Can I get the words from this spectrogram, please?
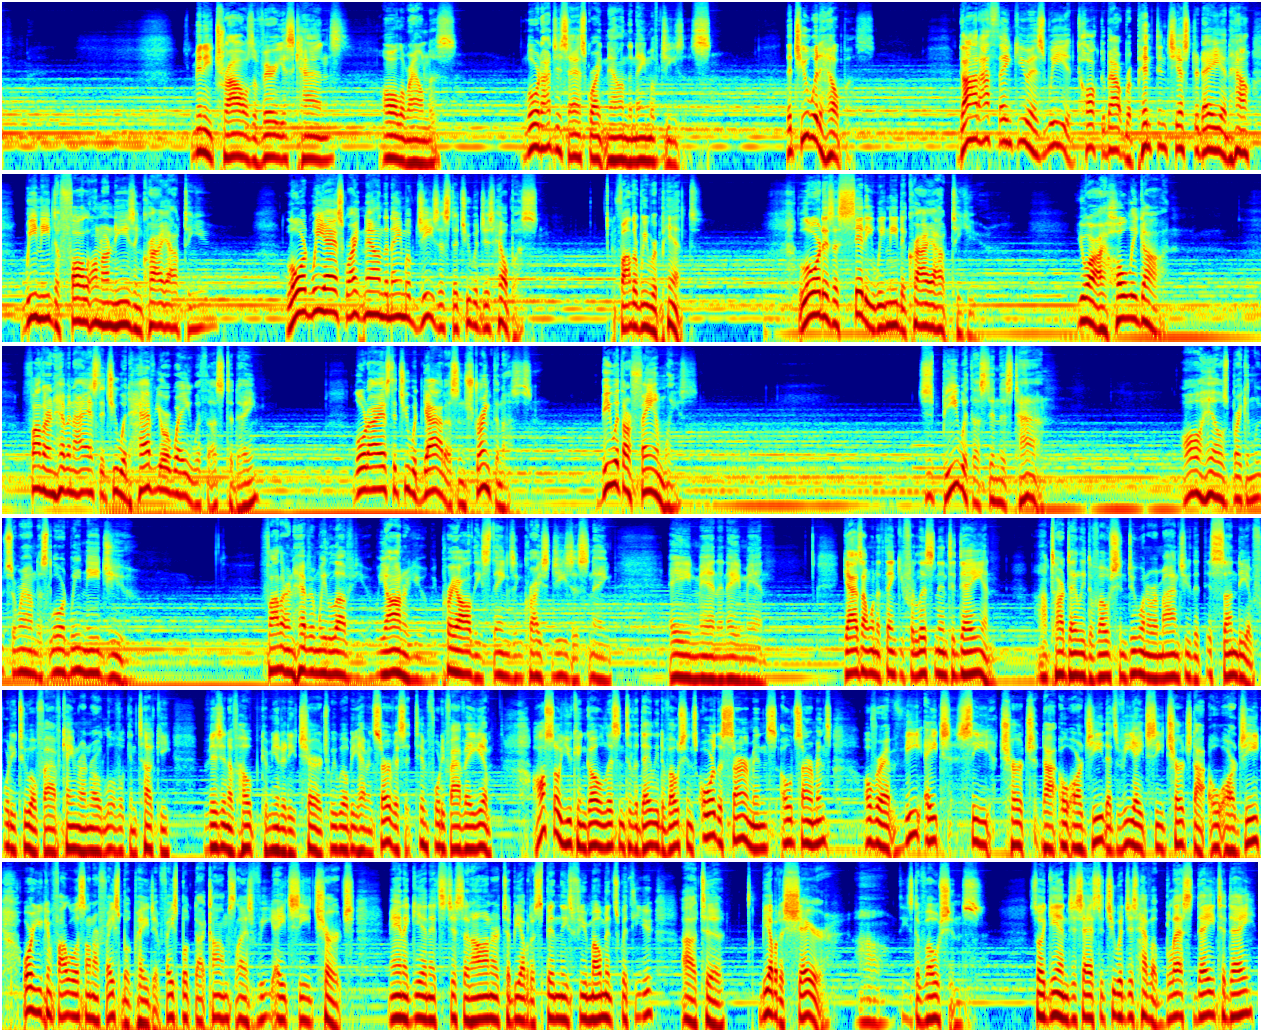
many trials of various kinds all around us. Lord, I just ask right now in the name of Jesus that you would help us God, I thank you as we had talked about repentance yesterday and how we need to fall on our knees and cry out to you. Lord, we ask right now in the name of Jesus that you would just help us. Father, we repent. Lord, as a city, we need to cry out to you. You are a holy God. Father in heaven, I ask that you would have your way with us today. Lord, I ask that you would guide us and strengthen us. Be with our families. Just be with us in this time. All hell's breaking loose around us. Lord, we need you. Father in heaven, we love you. We honor you. We pray all these things in Christ Jesus' name. Amen and amen. Guys, I want to thank you for listening today and our daily devotion. Do want to remind you that this Sunday at 4205 Cane Run Road, Louisville, Kentucky, Vision of Hope Community Church, we will be having service at 10:45 a.m. Also, you can go listen to the daily devotions or the sermons, old sermons, over at vhcchurch.org. That's vhcchurch.org. Or you can follow us on our Facebook page at facebook.com slash vhcchurch. Man, again, it's just an honor to be able to spend these few moments with you, uh, to be able to share uh, these devotions. So, again, just ask that you would just have a blessed day today.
